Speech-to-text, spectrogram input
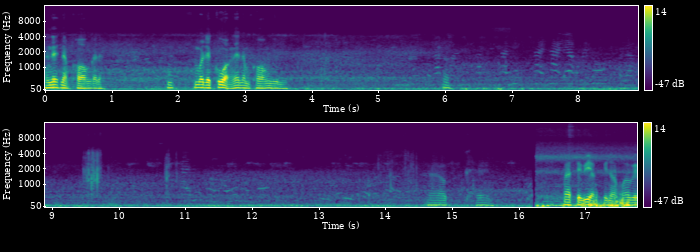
นั่นได้น้ำคลองกันนะมันจะกวางได้น้ำคลองอยู่นี่โอเค มาเตเวียกพี่น้องมาเว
